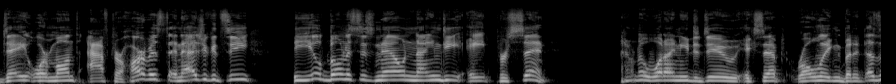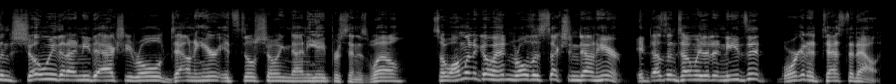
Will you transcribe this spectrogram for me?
day or month after harvest. And as you can see, the yield bonus is now 98%. I don't know what I need to do except rolling, but it doesn't show me that I need to actually roll down here. It's still showing 98% as well. So I'm going to go ahead and roll this section down here. It doesn't tell me that it needs it. We're going to test it out.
